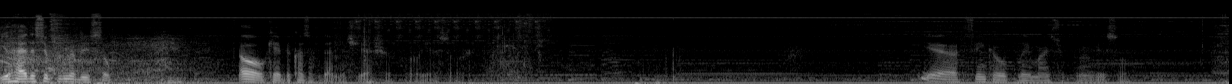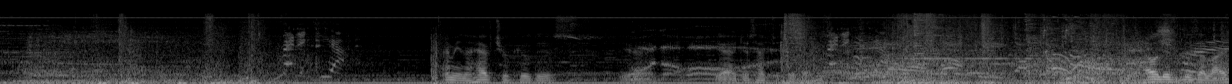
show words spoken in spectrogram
You had the Supreme Abyssal. Oh, okay, because of damage. Yeah, sure. Oh, yeah, sorry. Yeah, I think I will play my Supreme Abyssal. I mean, I have to kill this. Yeah. Yeah, I just have to do that. I'll leave this alive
